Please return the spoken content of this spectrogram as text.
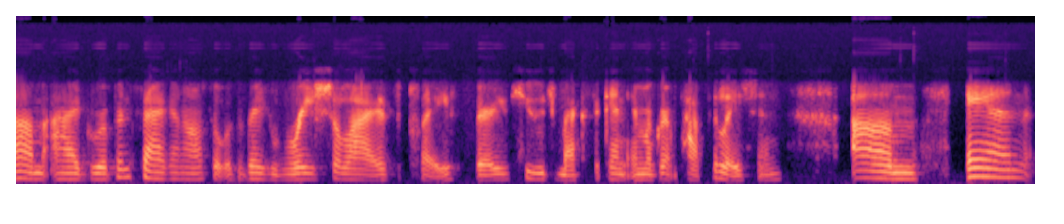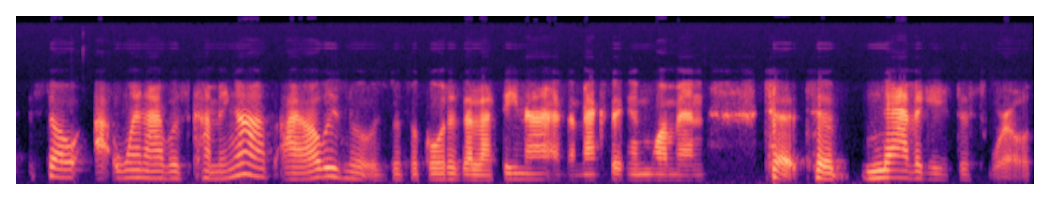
Um, I grew up in Saginaw, so it was a very racialized place, very huge Mexican immigrant population. Um, and so uh, when I was coming up, I always knew it was difficult as a Latina, as a Mexican woman, to to navigate this world.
